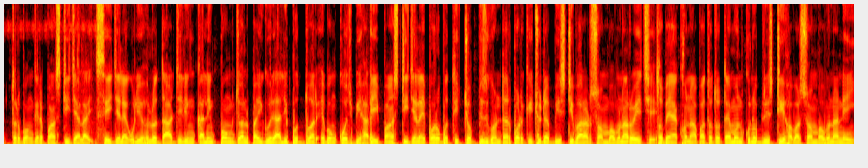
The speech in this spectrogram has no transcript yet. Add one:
উত্তরবঙ্গের পাঁচটি জেলায়। সেই জেলাগুলি হলো দার্জিলিং, কালিম্পং, জলপাইগুড়ি, আলিপুরদুয়ার এবং কোচবিহার। এই পাঁচটি জেলায় পরবর্তী চব্বিশ ঘণ্টার পর কিছুটা বৃষ্টি বাড়ার সম্ভাবনা রয়েছে। তবে এখন আপাতত তেমন কোনো বৃষ্টি হবার সম্ভাবনা নেই।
